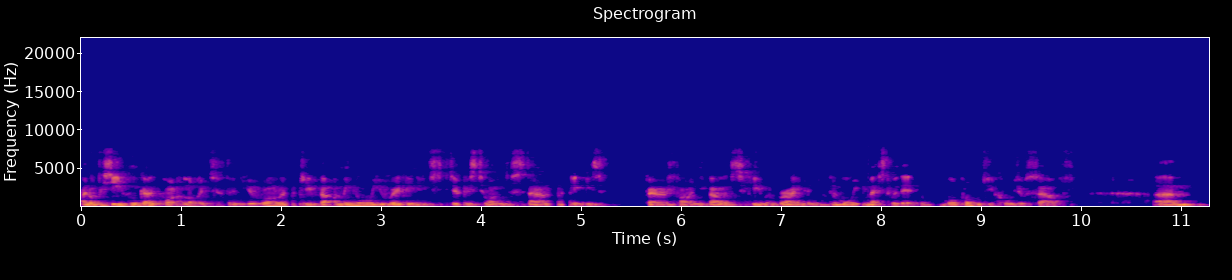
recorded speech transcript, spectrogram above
and obviously, you can go quite a lot into the neurology, but I mean, all you really need to do is to understand it is very finely balanced human brain, and the more you mess with it, the more problems you cause yourself. Um,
